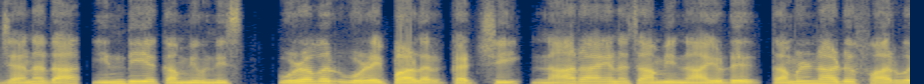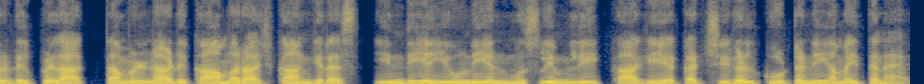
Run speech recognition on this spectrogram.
ஜனதா இந்திய கம்யூனிஸ்ட் உழவர் உழைப்பாளர் கட்சி நாராயணசாமி நாயுடு தமிழ்நாடு ஃபார்வர்டு பிளாக் தமிழ்நாடு காமராஜ் காங்கிரஸ் இந்திய யூனியன் முஸ்லிம் லீக் ஆகிய கட்சிகள் கூட்டணி அமைத்தன.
